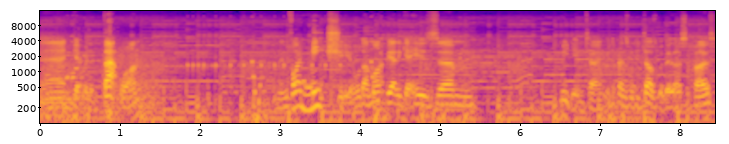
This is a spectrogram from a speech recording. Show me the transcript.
And get rid of that one. And if I meet shield, I might be able to get his um, medium tank. It depends what he does with it, I suppose.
